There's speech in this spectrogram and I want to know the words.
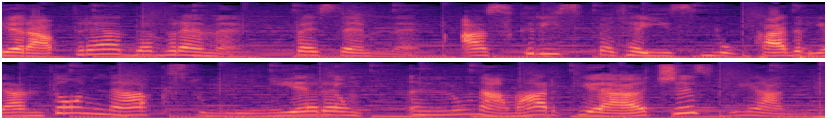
Era prea devreme, pe semne, a scris pe Facebook Adrian Toneac subliniere în luna martie a acestui an.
